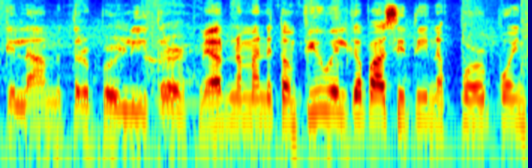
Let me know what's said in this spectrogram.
km per liter. Meron naman itong fuel capacity na 4.5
